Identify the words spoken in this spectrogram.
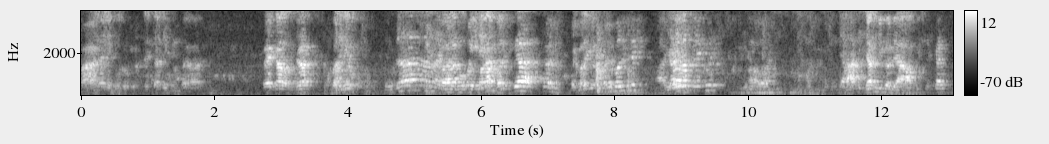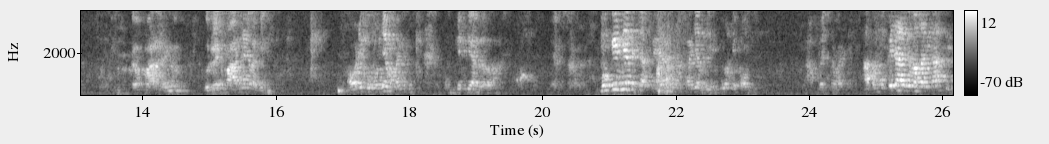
Mana nih guru dari tadi bentar. Eh kal, enggak balik yuk. Ya udah, Balas, buku ini kan. balik gak? Kan? Eh balik yuk. Ayo balik deh. Ayo, Ayo. Awas. Jadi Jam juga udah habis ya kan? Kau parah ya. Gurunya ke mana ya lagi nih? awalnya gurunya makanya Mungkin dia adalah Biasa. mungkin dia kecapean makanya tidur di om apa coy? atau mungkin dia lagi makan kantin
